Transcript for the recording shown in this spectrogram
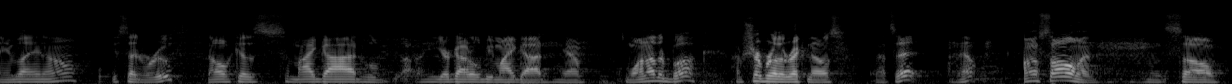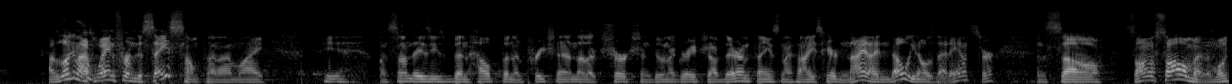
anybody know? You said Ruth? No, because my God will, your God will be my God. Yeah. It's one other book. I'm sure Brother Rick knows. That's it. Yep. Song of Solomon. And so I was looking, I was waiting for him to say something. I'm like, he, on Sundays, he's been helping and preaching at another church and doing a great job there and things. And I thought he's here tonight. I know he knows that answer. And so, Song of Solomon. And we'll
